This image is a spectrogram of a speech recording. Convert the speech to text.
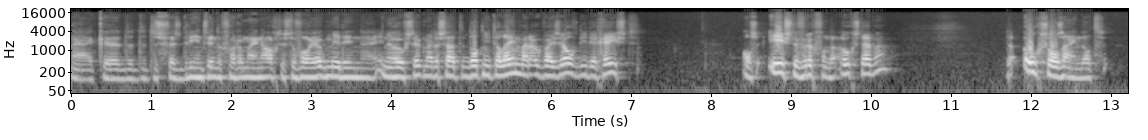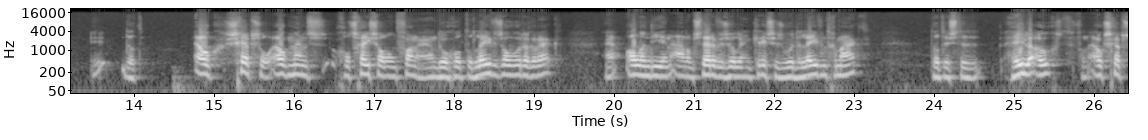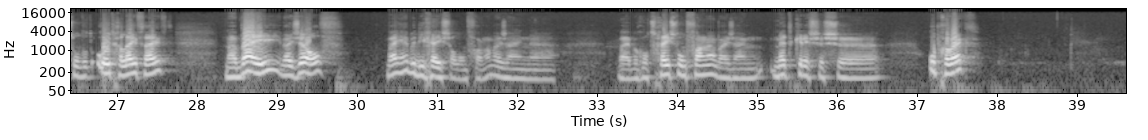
Nou ik, uh, dat, dat, is vers 23 van Romeinen 8, dus daar val je ook midden in, in een hoofdstuk. Maar daar staat dat niet alleen, maar ook wij zelf die de geest als eerste vrucht van de oogst hebben de oog zal zijn dat, dat elk schepsel, elk mens Gods geest zal ontvangen en door God tot leven zal worden gewekt. Allen die in Adam sterven zullen in Christus worden levend gemaakt. Dat is de hele oogst van elk schepsel dat ooit geleefd heeft. Maar wij, wij zelf, wij hebben die geest al ontvangen. Wij, zijn, uh, wij hebben Gods geest ontvangen. Wij zijn met Christus uh, opgewekt.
